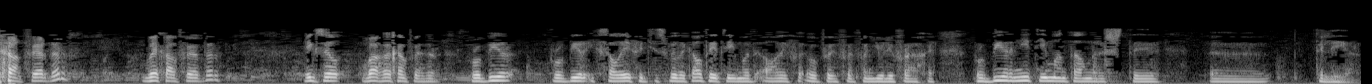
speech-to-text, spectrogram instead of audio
gaan verder. We gaan verder. Ik zal, we gaan verder. Probeer, probeer, ik zal eventjes, wil ik altijd iemand even van jullie vragen. Probeer niet iemand anders te, uh, te leren.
